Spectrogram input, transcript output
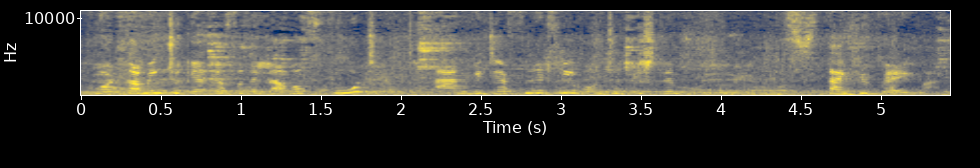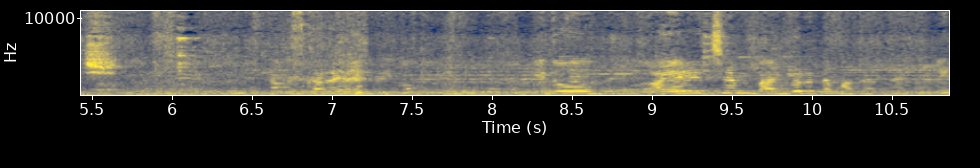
who are coming together for the love of food, and we definitely want to wish them all the very best. Thank you very much. ನಮಸ್ಕಾರ ಎಲ್ಲರಿಗೂ ಇದು ಐ ಎಚ್ ಎಮ್ ಬ್ಯಾಂಗ್ಳೂರಿಂದ ಮಾತಾಡ್ತಾ ಇದ್ದೀವಿ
